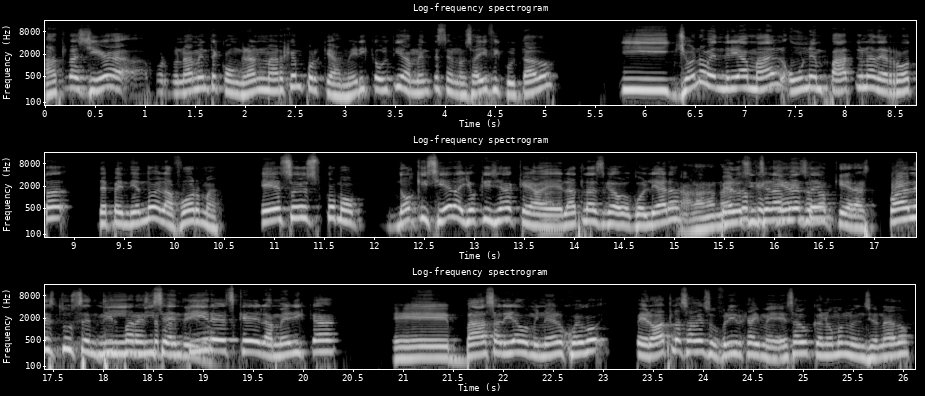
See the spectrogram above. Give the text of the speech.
Atlas llega afortunadamente con gran margen porque América últimamente se nos ha dificultado. Y yo no vendría mal un empate, una derrota, dependiendo de la forma. Eso es como, no quisiera, yo quisiera que el Atlas go- goleara. No, no, no, no Pero que sinceramente, no quieras. ¿Cuál es tu sentir mi, para mi este sentir partido? es que el América eh, va a salir a dominar el juego, pero Atlas sabe sufrir, Jaime. Es algo que no hemos mencionado.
